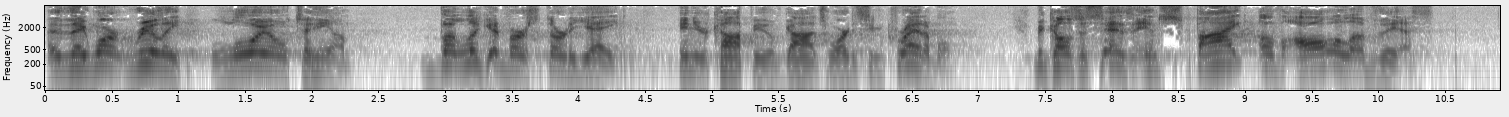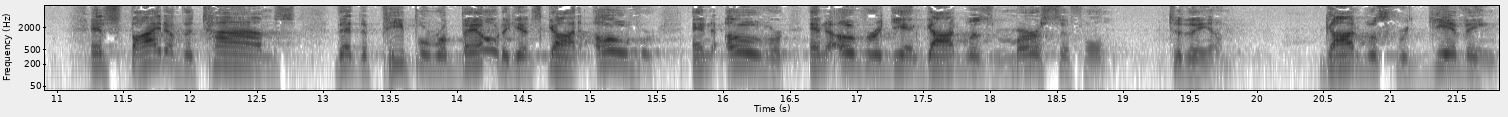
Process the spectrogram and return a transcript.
They weren't really loyal to Him. But look at verse 38 in your copy of God's Word. It's incredible because it says, in spite of all of this, in spite of the times that the people rebelled against God over and over and over again, God was merciful to them. God was forgiving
